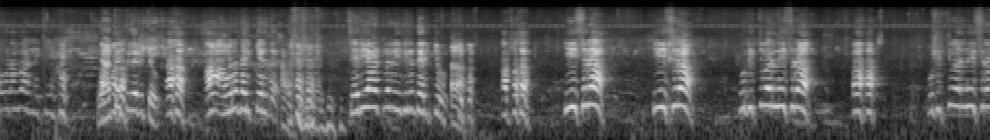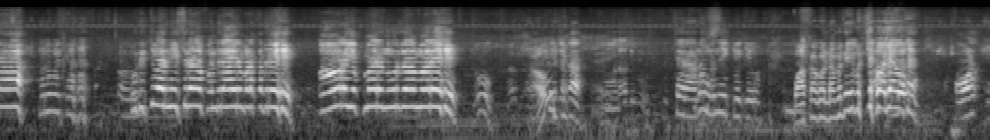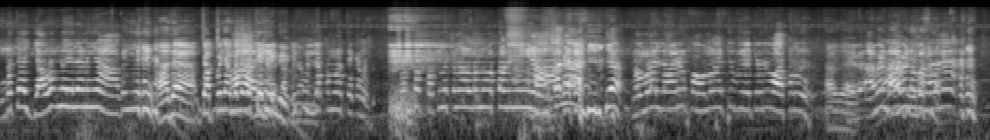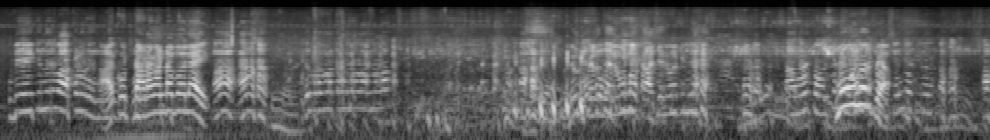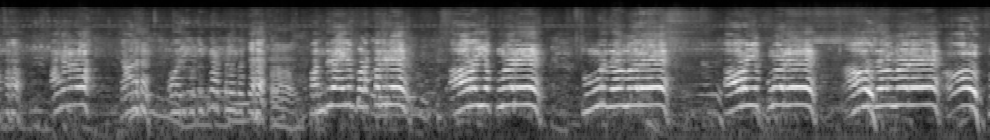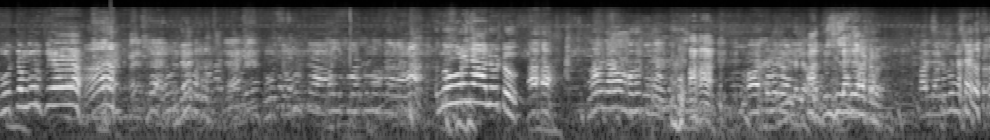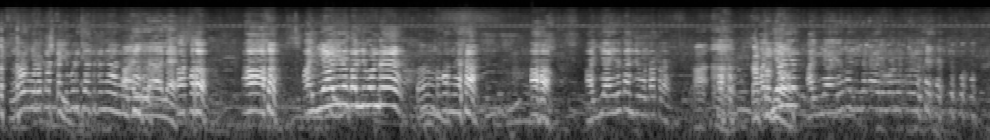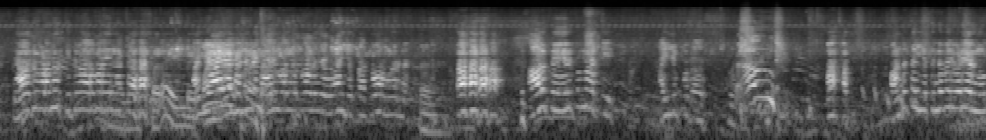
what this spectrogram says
വിടാൻ പാടില്ലേക്ക് ഞാൻ തെറ്റിദ്ധരിച്ചു ആ, അങ്ങനെ ധരിക്കരുത് ശരിയായിട്ടുള്ള രീതിയിൽ ധരിക്കൂ. അപ്പൊ ഈശ്വര ഈശ്വര ഉദിച്ചു വരുന്ന ഈശ്വര. ഉദിച്ചു വരുന്ന ഈശ്വര എന്ന് വിളിക്കണ ഉദിച്ചു വരുന്ന ഈശ്വര പന്തിരായിരം പടക്കതിരെ ആറയ്യപ്പന്മാരെ നൂറ് ദേവന്മാരെ ചേരാതെ അങ്ങനെ നീക്കി വെക്കൂ വാക്ക കൊണ്ടുമ്പോ തീ പിടിച്ച പോലെ ആവും. എന്താ ഇയാളെ മേലാണെങ്കിൽ ആകെ ഈ അതെ ചപ്പ് ഞമ്മന്റെ ആ, വെച്ചിട്ടുണ്ട് ഈ പുല്ലൊക്കെ മുളച്ചേക്കാണ് തൊട്ടപ്പുറത്ത് നിൽക്കുന്ന ആളുടെ മുഖത്താണെങ്കിൽ നമ്മളെല്ലാവരും കോമൺ ആയിട്ട് ഉപയോഗിക്കുന്ന ഒരു വാക്കാണത് ഉപയോഗിക്കുന്ന ഒരു വാക്കാണത്. ആ കുട്ടട കണ്ട പോലെ ഇത് ഇവിടെ മാത്രം ഇങ്ങനെ വളർന്നുള്ള മൂന്ന് റുപ്യ അങ്ങനെയോ ഒരു കുട്ടിക്ക് നടക്കുന്നുണ്ട് ആ. പന്തിരായിരം പടക്കതിര്. ആറയ്യപ്പന്മാര്. നൂറ് ദേവന്മാര് ആറയ്യപ്പന്മാര്. നൂറ് ദേവന്മാര് നൂറ്റമ്പത് റുപ്യ നൂറ്റമ്പത് റുപ്യ ആറയ്യപ്പന്മാർക്ക് നൂറ് ഞാനൂട്ടു. അതില്ല ചേർക്കണം അല്ലാണ്ട് പിന്നെ എന്നാ അങ്ങനെ കട്ടക്ക് പിടിക്കാത്തിട്ട് ഞാൻ. അല്ല അല്ലേ അപ്പൊ ആ അയ്യായിരം കല്ല് കൊണ്ട്. പറഞ്ഞ ആഹാ അയ്യായിരം അത്ര. അയ്യായിരം അയ്യായിരം കല്ലിന്റെ കാര്യം പറഞ്ഞപ്പോഴാണ് അത് ഇവിടെ നിർത്തിട്ട് വേറെ പറയില്ല അയ്യായിരം കല്ലിന്റെ കാര്യം പറഞ്ഞപ്പോഴാണ് ഞങ്ങൾ അയ്യപ്പേട്ടനെ ഓർമ്മ വരുന്നത്. ആൾ പേരിപ്പം മാറ്റി. അയ്യപ്പദാസ്. പണ്ട് തെയ്യത്തിന്റെ പരിപാടിയായിരുന്നു.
